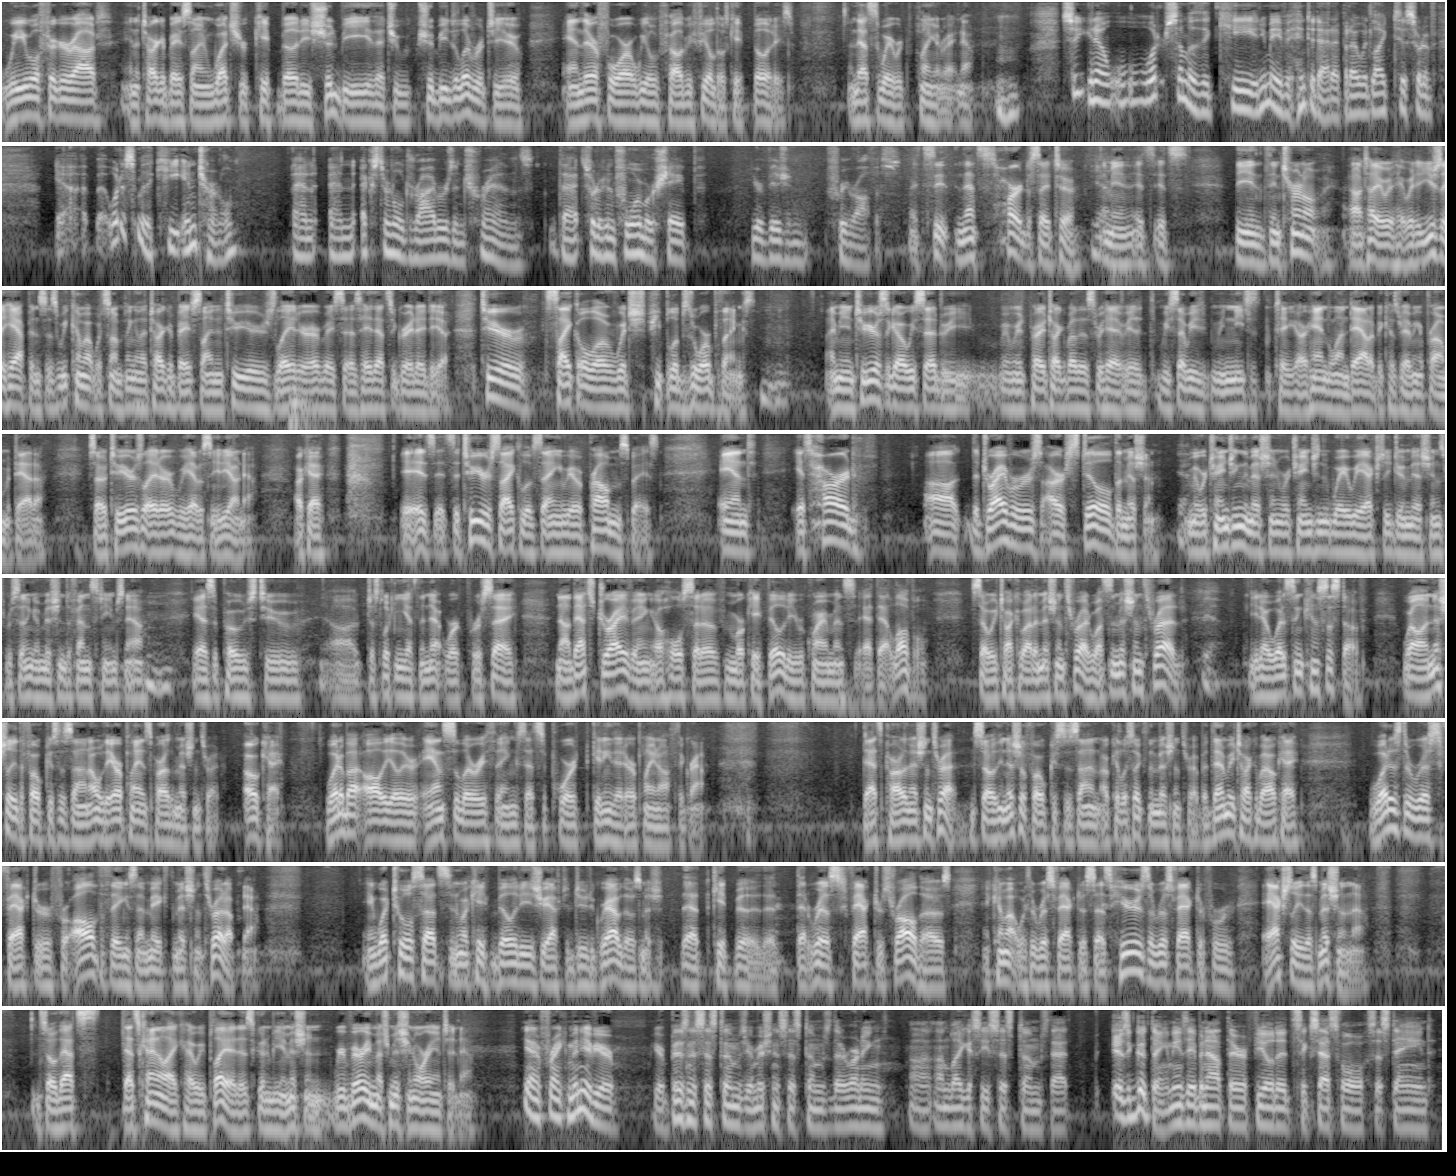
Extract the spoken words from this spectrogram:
we will figure out in a target baseline what your capabilities should be that you should be delivered to you, and therefore we'll probably field those capabilities. And that's the way we're playing it right now. Mm-hmm. So, you know, what are some of the key, and you may have hinted at it, but I would like to sort of, yeah, what are some of the key internal and, and external drivers and trends that sort of inform or shape your vision for your office? It's, and that's hard to say too. Yeah. I mean, it's it's the, the, internal, I'll tell you what, what usually happens is we come up with something in the target baseline, and two years later, everybody says, hey, that's a great idea. Two year cycle of which people absorb things. Mm-hmm. I mean, two years ago we said we we probably talked about this. We had, we, had, we said we, we need to take our handle on data because we're having a problem with data. So two years later, we have a CDO now. Okay, it's it's a two year cycle of saying we have a problem space, and it's hard uh, the drivers are still the mission. Yeah. I mean, we're changing the mission. We're changing the way we actually do missions. We're setting up mission defense teams now, mm-hmm. as opposed to uh, just looking at the network per se. Now, that's driving a whole set of more capability requirements at that level. So we talk about a mission thread. What's the mission thread? Yeah. You know, what does it consist of? Well, initially the focus is on, oh, the airplane is part of the mission thread. Okay. What about all the other ancillary things that support getting that airplane off the ground? That's part of the mission threat. So the initial focus is on okay, let's look at the mission threat. But then we talk about okay, what is the risk factor for all the things that make the mission threat up now? And what tool sets and what capabilities you have to do to grab those mission that capability that, that risk factors for all those and come out with a risk factor that says here's the risk factor for actually this mission now. And so that's that's kind of like how we play it. It's going to be a mission. We're very much mission oriented now. Yeah, Frank, many of your your business systems, your mission systems, they're running uh, on legacy systems. That is a good thing. It means they've been out there, fielded, successful, sustained,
